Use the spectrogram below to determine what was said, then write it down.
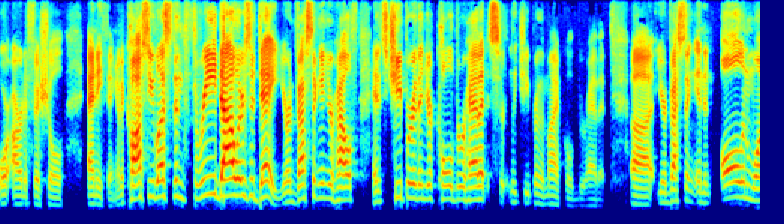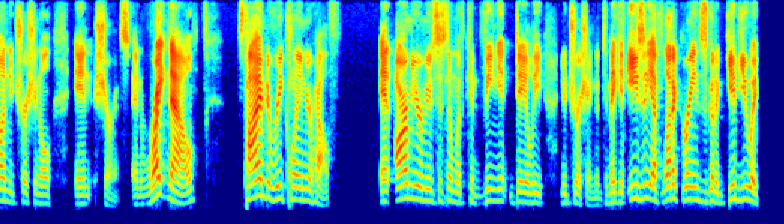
or artificial anything. And it costs you less than $3 a day. You're investing in your health, and it's cheaper than your cold brew habit. It's certainly cheaper than my cold brew habit. Uh, you're investing in an all in one nutritional insurance. And right now, it's time to reclaim your health and arm your immune system with convenient daily nutrition. And to make it easy, Athletic Greens is going to give you a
